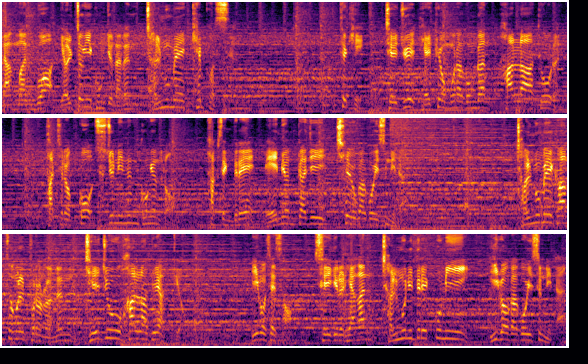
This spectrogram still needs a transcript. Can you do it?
낭만과 열정이 공존하는 젊음의 캠퍼스. 특히 제주의 대표 문화공간 한라아트홀은 다채롭고 수준 있는 공연으로 학생들의 내면까지 채워가고 있습니다. 젊음의 감성을 불어넣는 제주 한라대학교. 이곳에서 세계를 향한 젊은이들의 꿈이 익어가고 있습니다.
